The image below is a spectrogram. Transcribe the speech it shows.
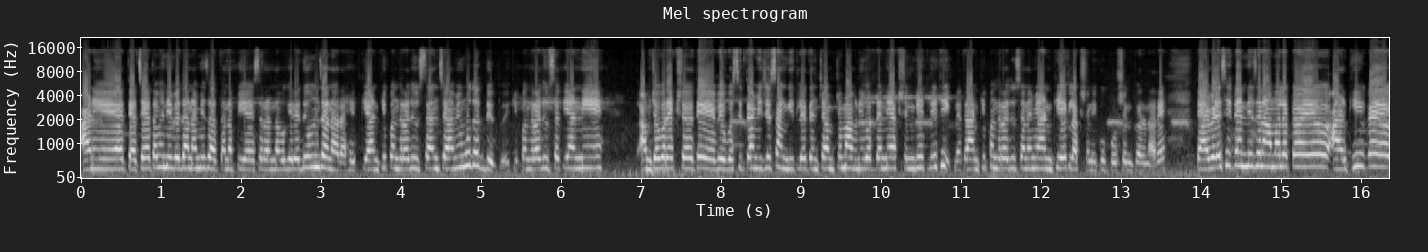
आणि त्याचे आता निवेदन आम्ही जाताना पी आय सरांना वगैरे देऊन जाणार आहेत की आणखी पंधरा दिवसांची आम्ही मुदत देतोय की पंधरा दिवसात यांनी आमच्यावर ऍक्शन ते व्यवस्थित आम्ही जे सांगितले त्यांच्या आमच्या मागणीवर त्यांनी ऍक्शन घेतली ठीक. नाही तर आणखी पंधरा दिवसांनी आम्ही आणखी एक लाक्षणिक उपोषण करणार आहे. त्यावेळेसही त्यांनी जर आम्हाला काय आणखी काय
